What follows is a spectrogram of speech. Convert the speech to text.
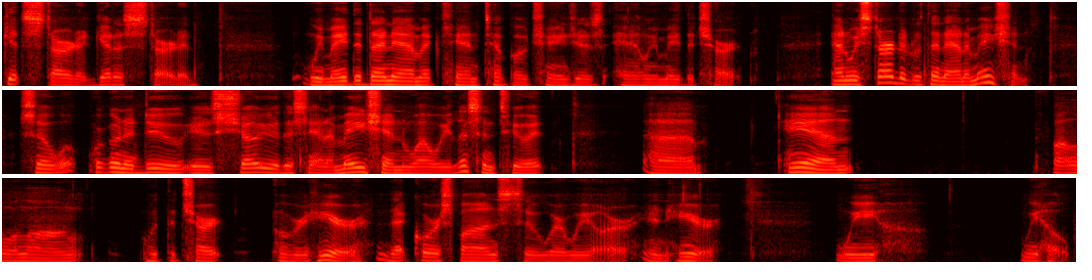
get started, get us started. We made the dynamic and tempo changes, and we made the chart. And we started with an animation. So what we're going to do is show you this animation while we listen to it. Uh, and follow along with the chart over here that corresponds to where we are in here. We we hope.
